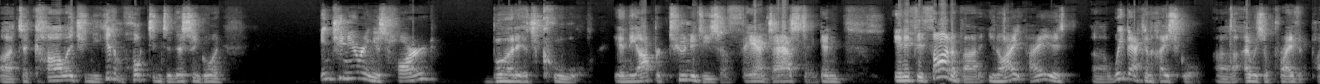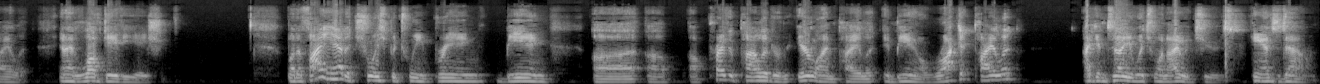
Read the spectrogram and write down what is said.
uh, to college, and you get them hooked into this and going. Engineering is hard, but it's cool and the opportunities are fantastic. And and if you thought about it, you know, I, I uh, way back in high school, uh, I was a private pilot and I loved aviation. But if I had a choice between bring, being uh, a, a private pilot or an airline pilot and being a rocket pilot, I can tell you which one I would choose, hands down.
